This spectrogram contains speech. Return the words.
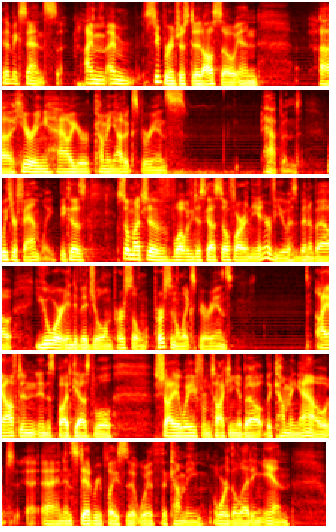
That makes sense. I'm i'm super interested also in uh, hearing how your coming out experience happened with your family because so much of what we've discussed so far in the interview has been about your individual and personal personal experience. I often in this podcast will shy away from talking about the coming out and instead replace it with the coming or the letting in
